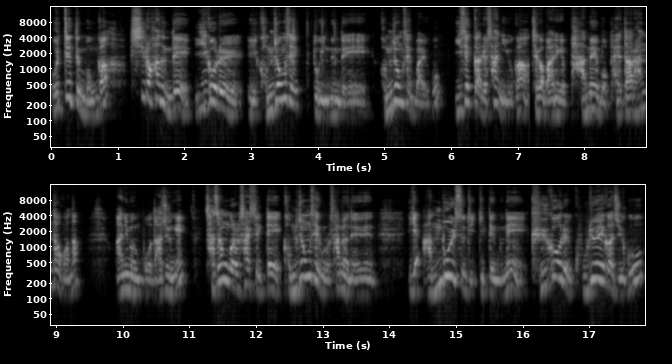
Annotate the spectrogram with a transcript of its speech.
어쨌든 뭔가 싫어하는데, 이거를, 이 검정색도 있는데, 검정색 말고 이 색깔을 산 이유가, 제가 만약에 밤에 뭐 배달을 한다거나, 아니면 뭐 나중에 자전거를 샀을 때 검정색으로 사면은, 이게 안 보일 수도 있기 때문에, 그거를 고려해가지고,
